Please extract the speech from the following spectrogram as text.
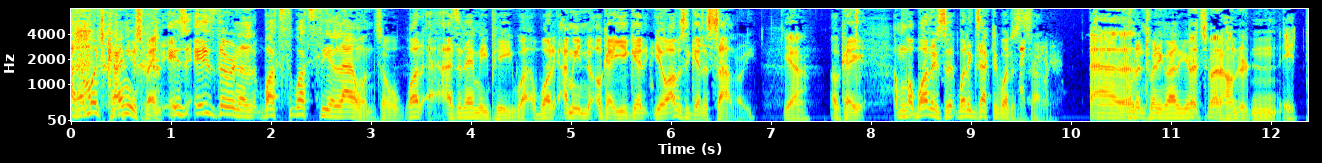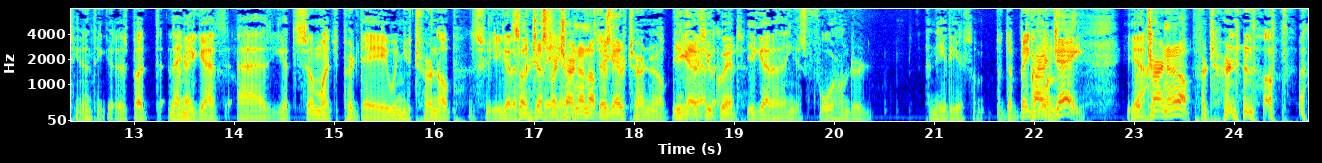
And how much can you spend? Is is there an what's what's the allowance or what as an MEP? What, what I mean, okay, you get you obviously get a salary. yeah. Okay, and what, what is it? What exactly what is the salary? Uh, 120 grand a year? It's about 118, I think it is. But then Okay. you get uh, you get so much per day when you turn up. So you get a So just for turning up, you just get- for turning up, you get a few quid. You get I think it's 480 or something. But the big Per one, day? yeah, For turning up? for turning up.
